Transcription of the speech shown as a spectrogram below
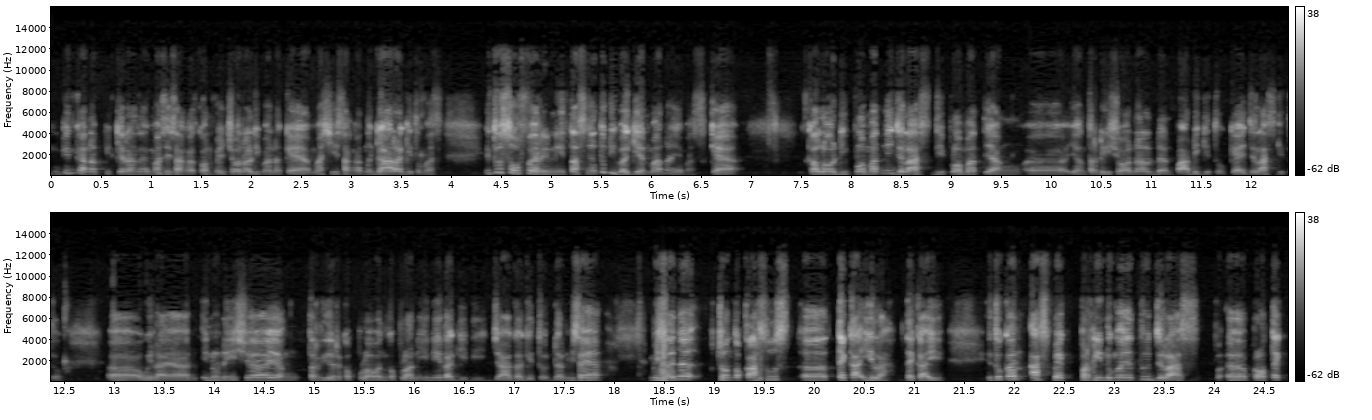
mungkin karena pikiran saya masih sangat konvensional di mana kayak masih sangat negara gitu, Mas. Itu sovereignitasnya tuh di bagian mana ya, Mas? Kayak kalau diplomat nih jelas diplomat yang uh, yang tradisional dan pabrik gitu kayak jelas gitu. Uh, wilayah Indonesia yang terdiri dari kepulauan-kepulauan ini lagi dijaga gitu. Dan misalnya misalnya contoh kasus uh, eh, TKI lah TKI itu kan aspek perlindungannya tuh jelas. Uh, protek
